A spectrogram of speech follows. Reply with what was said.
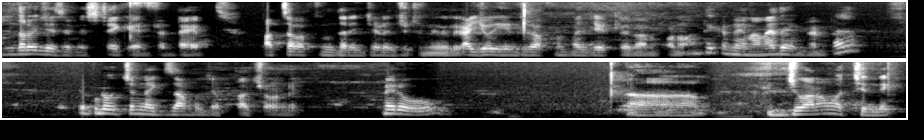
అందరూ చేసే మిస్టేక్ ఏంటంటే పచ్చరత్నం ధరించడం చుట్టూ అయ్యో ఏంటి రత్నం పని చేయట్లేదు అనుకోవడం. అంటే ఇక్కడ నేను అనేది ఏంటంటే ఇప్పుడు చిన్న ఎగ్జాంపుల్ చెప్తా చూడండి. మీరు జ్వరం వచ్చింది.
